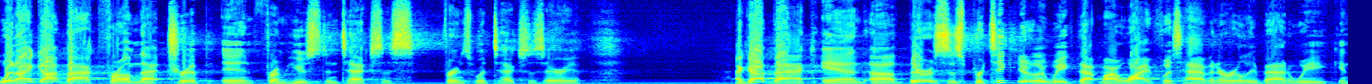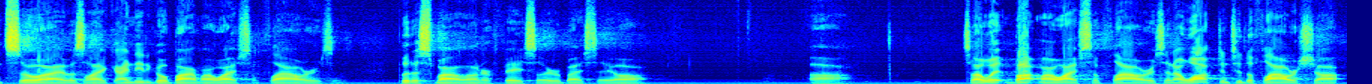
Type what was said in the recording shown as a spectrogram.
When I got back from that trip in from Houston, Texas, Friendswood, Texas area, I got back, and uh, there was this particular week that my wife was having a really bad week, and so I was like, I need to go buy my wife some flowers and put a smile on her face so everybody say, oh. Uh, so I went and bought my wife some flowers, and I walked into the flower shop.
